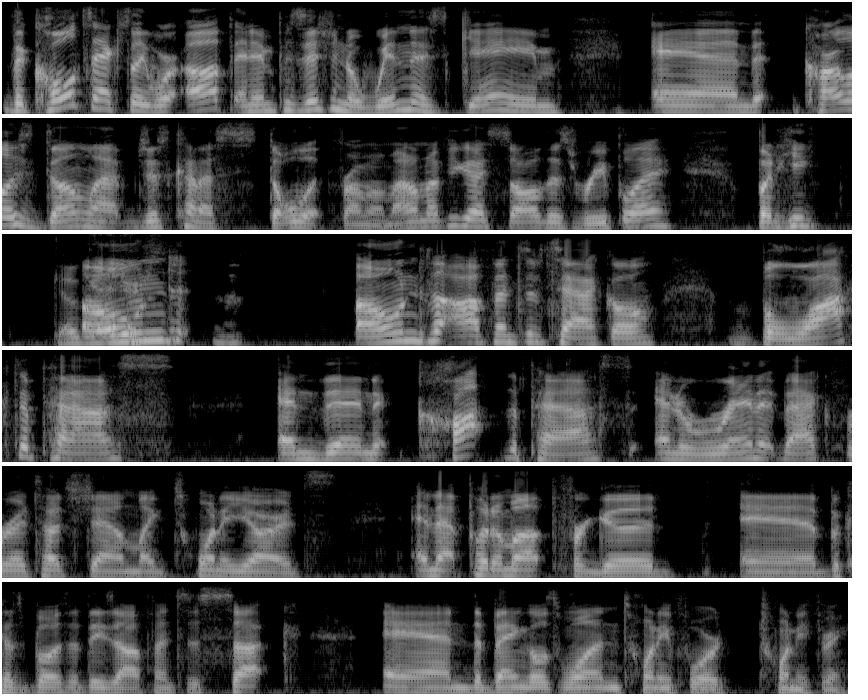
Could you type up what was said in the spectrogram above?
the Colts actually were up and in position to win this game, and Carlos Dunlap just kind of stole it from him. I don't know if you guys saw this replay, but he owned owned the offensive tackle, blocked a pass, and then caught the pass and ran it back for a touchdown like 20 yards, and that put him up for good. And because both of these offenses suck, and the Bengals won 24-23.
